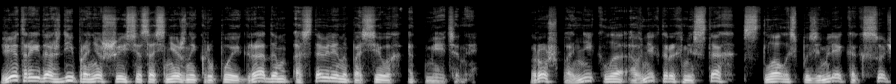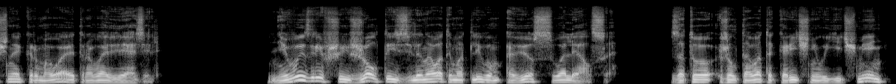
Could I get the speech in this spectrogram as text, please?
Ветры и дожди, пронесшиеся со снежной крупой и градом, оставили на посевах отметины. Рожь поникла, а в некоторых местах стлалась по земле, как сочная кормовая трава вязель. Невызревший желтый с зеленоватым отливом овес свалялся. Зато желтовато-коричневый ячмень,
